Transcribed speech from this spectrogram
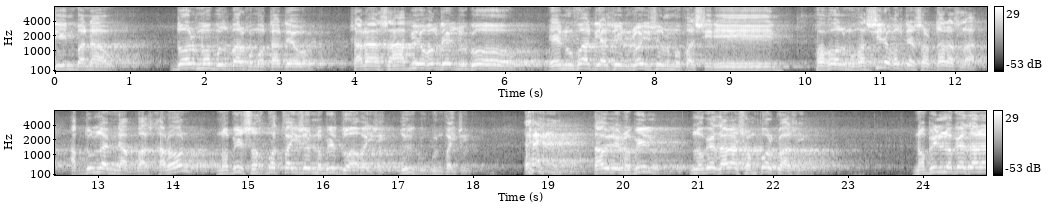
দিন বানাও, ধর্ম বুঝবার ক্ষমতা দেও। সারা সাহাবি সকলদের যুগ, এ নুফা দিয়াছিল রইসুল মুফাসিরিন সকল মুফাসির সকলতে শ্রদ্ধার আসলা আবদুল্লাহ ইবনে আব্বাস, কারণ নবীর সহবত পাইছে, নবীর দোয়া পাইছে, দুই গুণ পাইছে। তাহলে নবীর লগে যারা সম্পর্ক আছিল নবীর লোকে যারা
